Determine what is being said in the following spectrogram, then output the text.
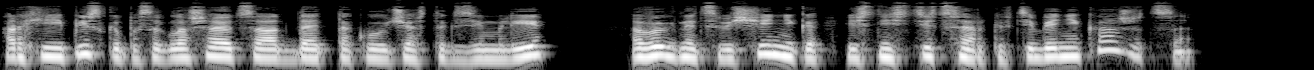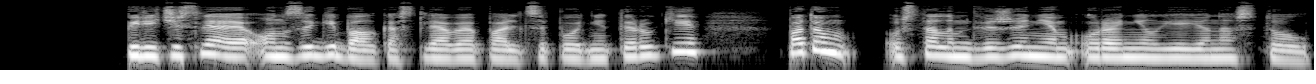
архиепископы соглашаются отдать такой участок земли, выгнать священника и снести церковь, тебе не кажется? Перечисляя, он загибал костлявые пальцы поднятой руки, потом усталым движением уронил ее на стол.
